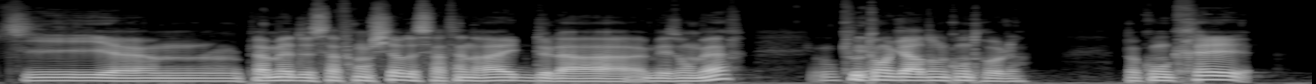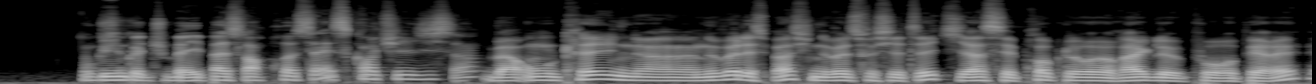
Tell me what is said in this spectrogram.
qui permettent de s'affranchir de certaines règles de la maison mère, tout en gardant le contrôle. Donc on crée... Donc une... que tu bypasses leur process quand tu dis ça? Bah, On crée un nouvel espace, une nouvelle société qui a ses propres règles pour opérer,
